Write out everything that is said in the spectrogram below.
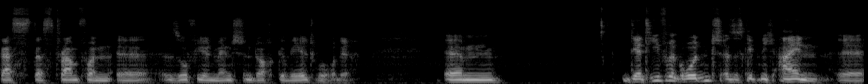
dass, dass Trump von so vielen Menschen doch gewählt wurde? Ähm, der tiefere Grund, also es gibt nicht einen äh,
